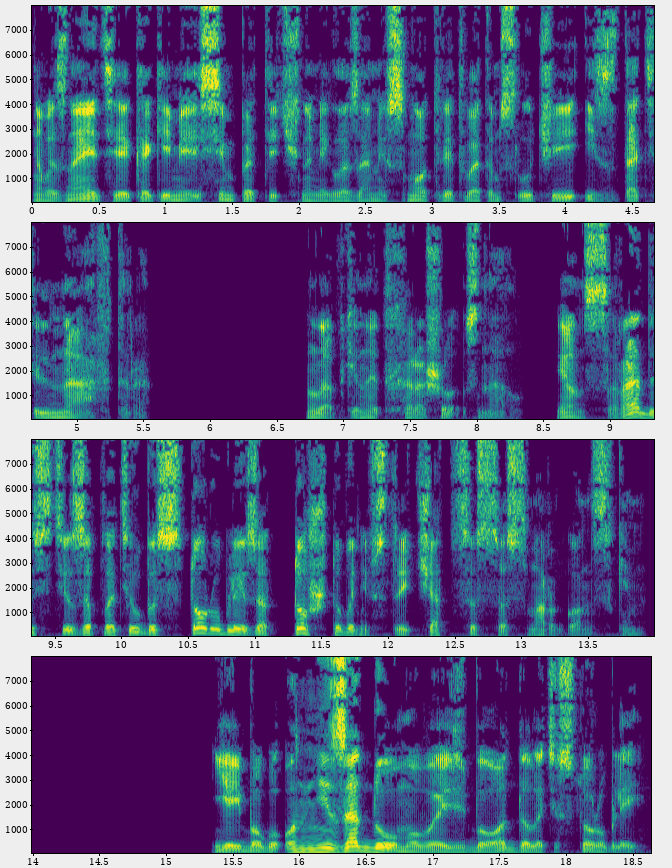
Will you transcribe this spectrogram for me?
Вы знаете, какими симпатичными глазами смотрит в этом случае издатель на автора. Лапкин это хорошо знал, и он с радостью заплатил бы сто рублей за то, чтобы не встречаться со Сморгонским. Ей-богу, он, не задумываясь бы, отдал эти сто рублей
